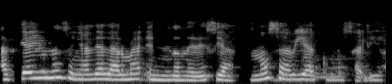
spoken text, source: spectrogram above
aquí hay una señal de alarma en donde decía, no sabía cómo salir.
